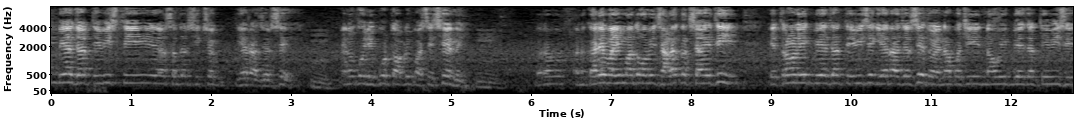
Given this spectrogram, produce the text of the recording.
એક બે હજાર ત્રેવીસથી સદર શિક્ષક ગેરહાજર છે. એનો કોઈ રિપોર્ટ તો આપણી પાસે છે નહીં. બરાબર? અને કાર્યવાહીમાં તો હવે શાળા કક્ષાએથી એ ત્રણ એક બે હજાર ત્રેવીસે ગેરહાજર છે તો એના પછી નવ એક બે હજાર ત્રેવીસે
